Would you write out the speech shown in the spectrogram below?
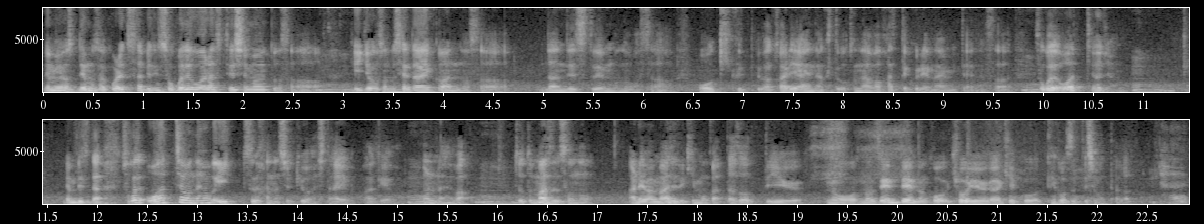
でもよでもさこれってさ別にそこで終わらせてしまうとさ、ん。結局その世代間のさ断絶というものはさ大きくて分かり合えなくて大人は分かってくれないみたいなさ、うん。そこで終わっちゃうじゃん。うでも別にだそこで終わっちゃわない方がいいっつう話を今日はしたいわけよ、ん。本来は。うん。ちょっとまずそのあれはマジでキモかったぞっていうのの前提のこう共有が結構手こずってしまったから。っはい。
